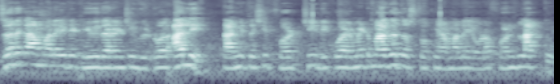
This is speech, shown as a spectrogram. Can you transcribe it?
जर का आम्हाला इथे ठेवीदारांची विड्रॉल आले तर आम्ही तशी फंडची रिक्वायरमेंट मागत असतो की आम्हाला एवढा फंड लागतो.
